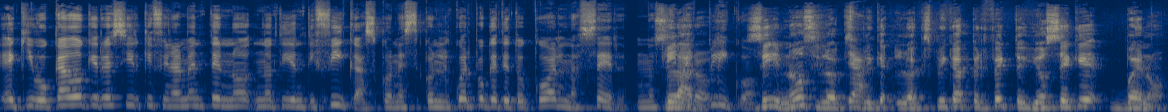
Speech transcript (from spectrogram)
equivocado quiero decir que finalmente no, no te identificas con, es- con el cuerpo que te tocó al nacer. No sé Claro. si me explico. Sí, no, si lo, Ya. explica, lo explicas perfecto. Y Yo sé que, bueno,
